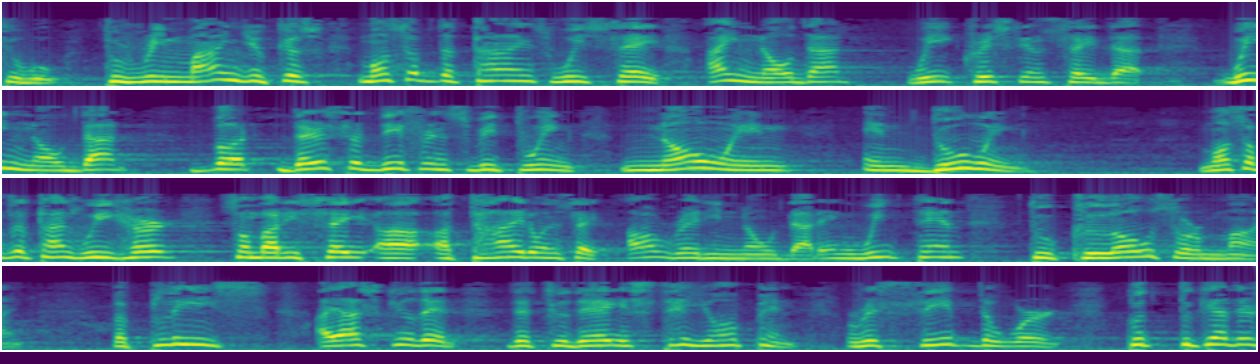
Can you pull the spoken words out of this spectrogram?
to, to remind you because most of the times we say, I know that. We Christians say that. We know that. But there's a difference between knowing and doing. Most of the times we heard somebody say uh, a title and say, I already know that. And we tend to close our mind. But please, I ask you that, that today stay open, receive the word, put together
